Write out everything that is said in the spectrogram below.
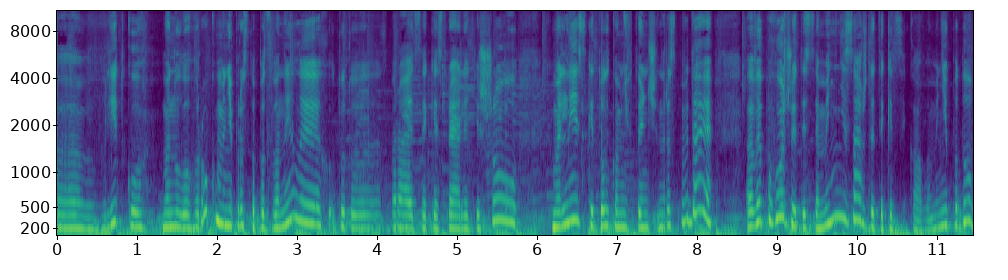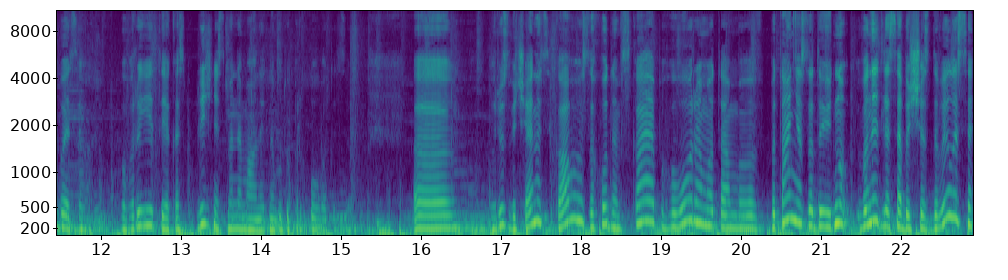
Е, Влітку минулого року мені просто подзвонили. Тут е, збирається якесь реаліті-шоу. Хмельницький, толком ніхто нічого не розповідає. Е, Ви погоджуєтеся, мені завжди таке цікаво. Мені подобається говорити, якась публічність мене манить, не буду приховуватися. Е, говорю, звичайно, цікаво. Заходимо в скайп, говоримо, там е, питання задають. Ну, вони для себе щось дивилися,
